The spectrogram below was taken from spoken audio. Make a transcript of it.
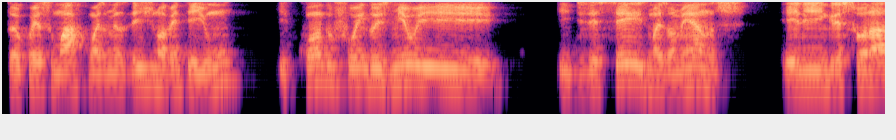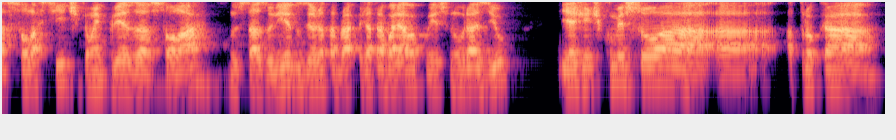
Então eu conheço o Marco mais ou menos desde 91 e quando foi em 2016, mais ou menos, ele ingressou na Solar City, que é uma empresa solar nos Estados Unidos. Eu já, tra já trabalhava com isso no Brasil e a gente começou a, a, a trocar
